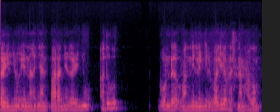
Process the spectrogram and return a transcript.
കഴിഞ്ഞു എന്ന് ഞാൻ പറഞ്ഞു കഴിഞ്ഞു. അതുകൊണ്ട് വന്നില്ലെങ്കിൽ വലിയ പ്രശ്നമാകും.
